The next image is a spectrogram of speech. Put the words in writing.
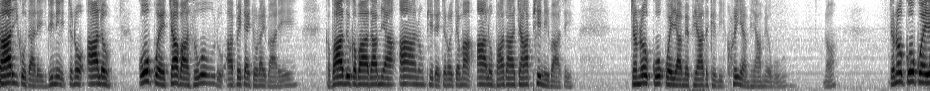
ပါးကြီးကိုသာလေဒီနေ့ကျွန်တော်အားလုံးကိုးကွယ်ကြပါစို့လို့အားပေးတိုက်တွန်းလိုက်ပါတယ်။ကဘာသူကဘာသားများအားလုံးဖြစ်တဲ့ကျွန်တော်ကျမအားလုံးဘာသာကြားဖြစ်နေပါစေ။ကျွန်တော်ကိုးကွယ်ရမယ်ဘုရားသခင်ဒီခရိယံဘုရားမျိုးဘူး။နော် ကျွန်တော်ကိုးကွယ်ရ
